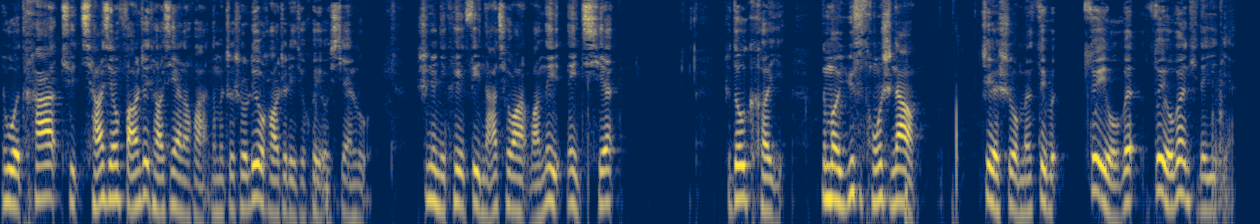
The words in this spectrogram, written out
如果他去强行防这条线的话，那么这时候六号这里就会有线路，甚至你可以自己拿球往往内内切，这都可以。那么与此同时呢，这也是我们最最有问最有问题的一点，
